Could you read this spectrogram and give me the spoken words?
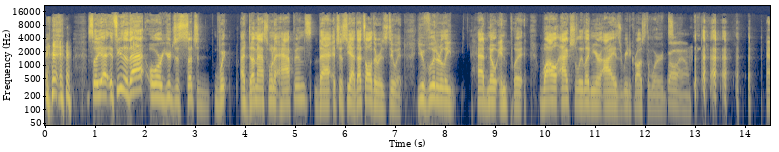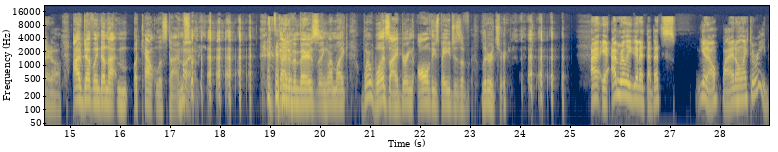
so yeah, it's either that or you're just such a a dumbass when it happens that it's just yeah, that's all there is to it. You've literally had no input while actually letting your eyes read across the words. oh yeah not at all I've definitely done that m- a countless times. Oh, it's kind of embarrassing. Where I'm like, where was I during all these pages of literature? I yeah, I'm really good at that. That's you know why I don't like to read.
